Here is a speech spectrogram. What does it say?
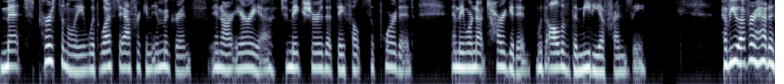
met personally with West African immigrants in our area to make sure that they felt supported and they were not targeted with all of the media frenzy. Have you ever had a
